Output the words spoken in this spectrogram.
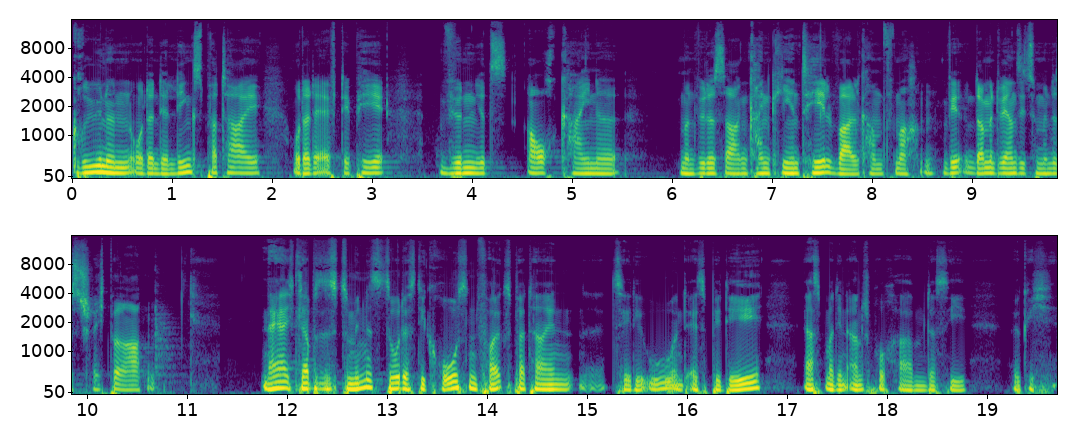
Grünen oder der Linkspartei oder der FDP würden jetzt auch keine man würde sagen, keinen Klientelwahlkampf machen. Wir, damit wären sie zumindest schlecht beraten. Naja, ich glaube, es ist zumindest so, dass die großen Volksparteien äh, CDU und SPD erstmal den Anspruch haben, dass sie wirklich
